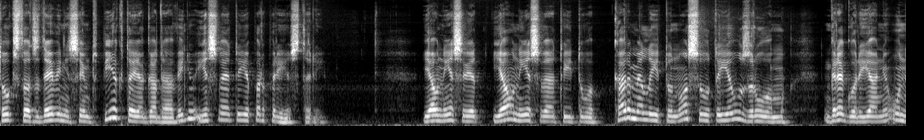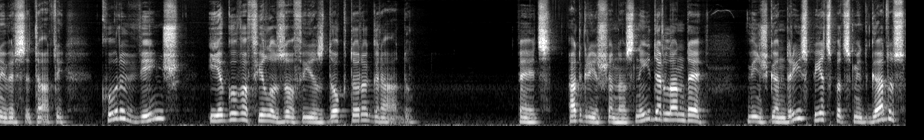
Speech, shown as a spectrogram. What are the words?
1905. gadā viņu iesvētīja par priesteri jauniesvētīto karmelītu nosūtīja uz Romu Gregorijāņu universitāti, kur viņš ieguva filozofijas doktora grādu. Pēc atgriešanās Nīderlandē viņš gandrīz 15 gadus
